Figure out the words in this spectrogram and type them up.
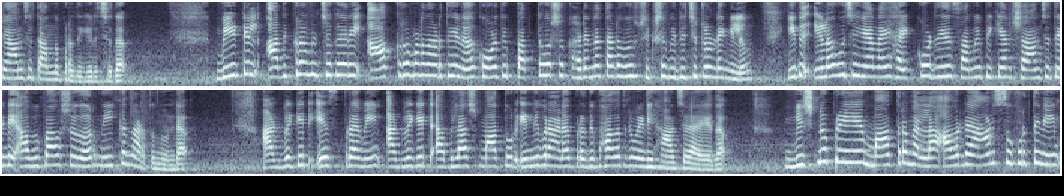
ശ്യാംജിത്ത് അന്ന് പ്രതികരിച്ചത്. വീട്ടിൽ അതിക്രമിച്ചു കയറി ആക്രമണം നടത്തിയതിന് കോടതി പത്ത് വർഷം കഠിന തടവ് ശിക്ഷ വിധിച്ചിട്ടുണ്ടെങ്കിലും ഇത് ഇളവ് ചെയ്യാനായി ഹൈക്കോടതിയെ സമീപിക്കാൻ ഷാംജിത്തിന്റെ അഭിഭാഷകർ നീക്കം നടത്തുന്നുണ്ട്. Advocate S Praveen advocate Abhilash Mathur എന്നിവരാണ് പ്രതിഭാഗത്തിനു വേണ്ടി ഹാജരായത്. വിഷ്ണുപ്രിയയെ മാത്രമല്ല അവരുടെ ആൺ സുഹൃത്തിനെയും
